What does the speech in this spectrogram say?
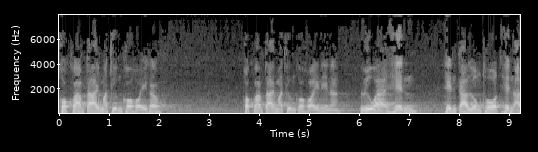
พอความตายมาถึงคอหอยเขาพอความตายมาถึงคอหอยนี่นะ หรือว่าเห็นเห็นการลงโทษ เห็นอา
